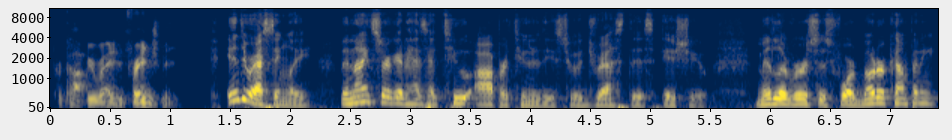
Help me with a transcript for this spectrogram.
for copyright infringement. Interestingly, the Ninth Circuit has had two opportunities to address this issue Midler versus Ford Motor Company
